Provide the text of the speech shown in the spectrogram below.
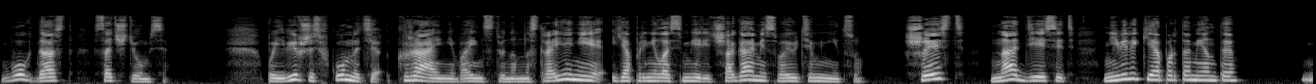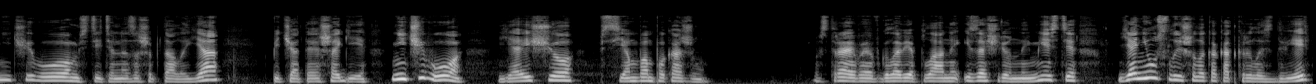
Бог даст, сочтемся. Появившись в комнате крайне воинственном настроении, я принялась мерить шагами свою темницу. Шесть на десять. Невеликие апартаменты». «Ничего», — мстительно зашептала я, печатая шаги. «Ничего, я еще всем вам покажу». Устраивая в голове планы изощренной мести, Я не услышала, как открылась дверь,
